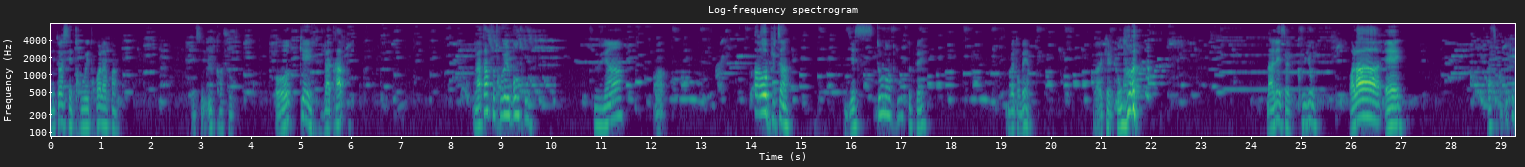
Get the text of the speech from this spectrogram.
Mais toi, c'est trouver trois lapins. Et c'est ultra chaud. Ok, je l'attrape. Maintenant, faut trouver le bon trou. Souviens. Oh. oh putain. Yes. Tourne dans trou, s'il te plaît. Il va tomber. Hein. Ah, quel con. Allez, sale couillon. Voilà. Eh. Ah, c'est compliqué.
